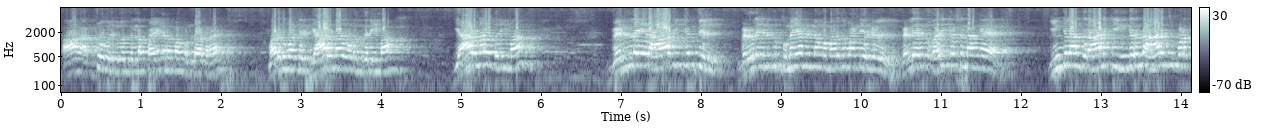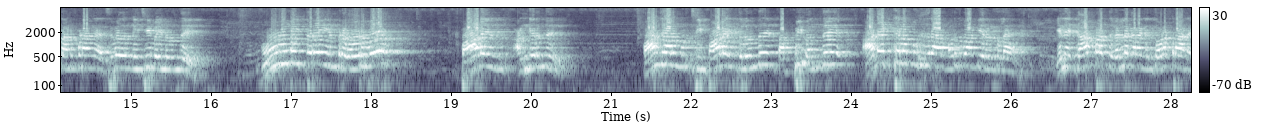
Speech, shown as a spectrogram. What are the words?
ஆறு அக்டோபர் இருபத்தி ஏழு பயங்கரமா கொண்டாடுற. மருதுவாண்டியர் யாருனாலும் உனக்கு தெரியுமா? யாருனாலும் தெரியுமா? வெள்ளையர் ஆதிக்கத்தில் வெள்ளையனுக்கு துணையா நின்றவங்க மருதுபாண்டியர்கள். வெள்ளையருக்கு வரி கட்டினாங்க. இங்கிலாந்து ராணிக்கு இங்கிருந்து ஆரஞ்சு படத்தை அனுப்புனாங்க. சிவகங்கை சீமையிலிருந்து. ஊமைத்துறை என்ற ஒருவர் பாளையம் அங்கிருந்து பாஞ்சாலங்குறிச்சி பாளையத்திலிருந்து தப்பி வந்து அடைக்கலம் புகுகிறார் மருதுபாண்டியர்கள என்னை காப்பாத்து வெள்ளக்காரங்க துரட்டுறாங்க.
